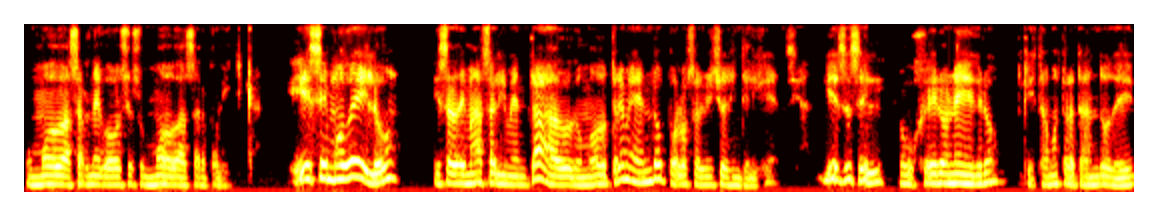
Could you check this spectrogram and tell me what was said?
un modo de hacer negocios, un modo de hacer política. Ese modelo es además alimentado de un modo tremendo por los servicios de inteligencia. Y ese es el agujero negro que estamos tratando de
